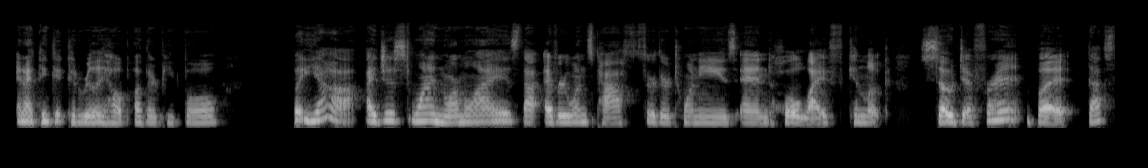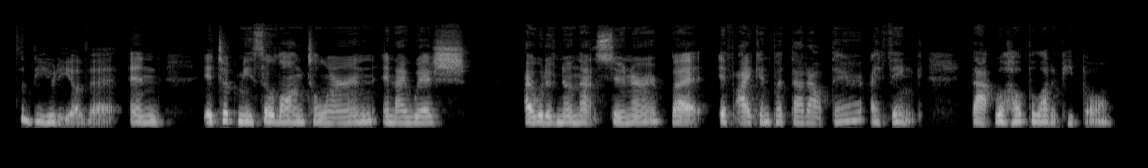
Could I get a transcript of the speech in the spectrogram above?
And I think it could really help other people. But yeah, I just want to normalize that everyone's path through their 20s and whole life can look so different, but that's the beauty of it. And it took me so long to learn, and I wish I would have known that sooner. But if I can put that out there, I think that will help a lot of people.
